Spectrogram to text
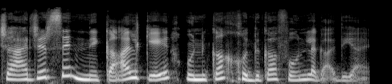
चार्जर से निकाल के उनका खुद का फ़ोन लगा दिया है।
